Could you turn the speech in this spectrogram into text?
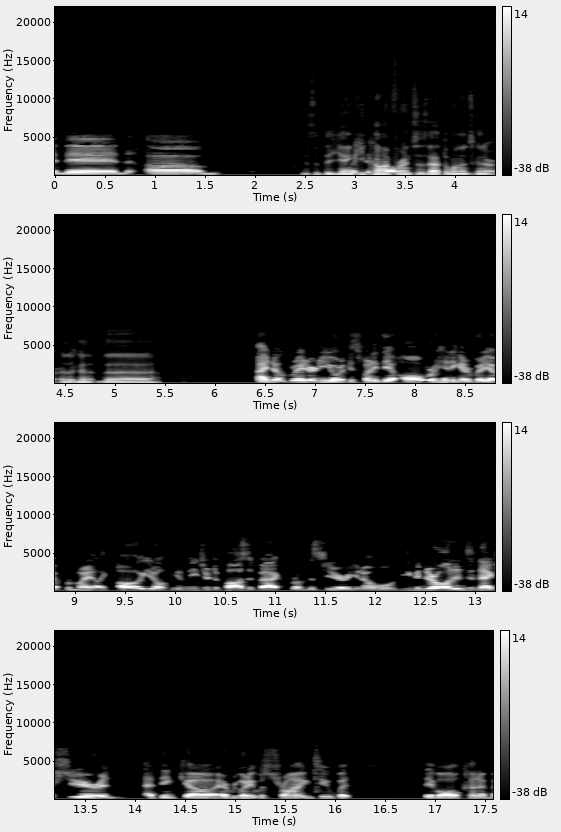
and then um, Is it the Yankee it's called- conference? Is that the one that's gonna, uh, gonna the? I know Greater New York. It's funny; they all were hitting everybody up for money. Like, oh, you don't, you don't need your deposit back from this year. You know, well, you can roll it into next year. And I think uh, everybody was trying to, but they've all kind of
